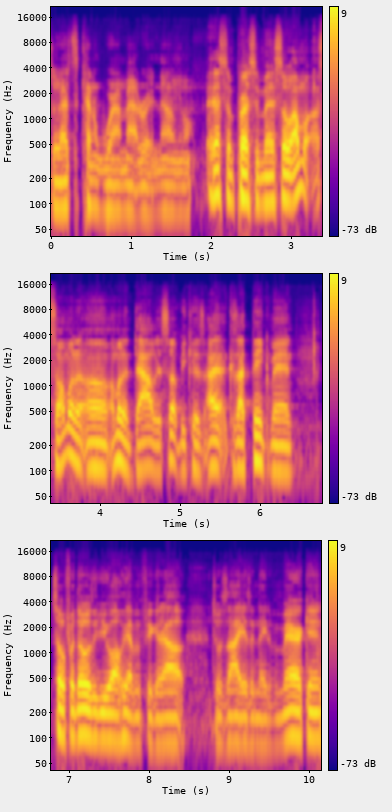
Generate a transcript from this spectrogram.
so that's kind of where I'm at right now. You know. That's impressive, man. So I'm so I'm gonna um, I'm gonna dial this up because I because I think, man. So for those of you all who haven't figured out, Josiah is a Native American,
